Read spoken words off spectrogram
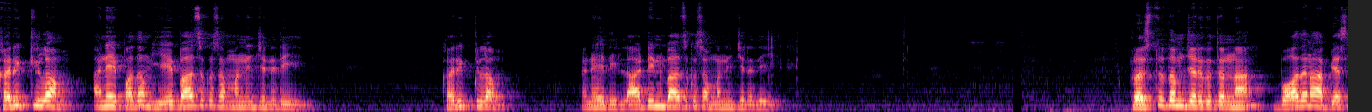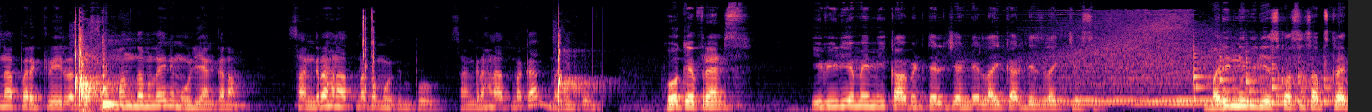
కరిక్యులం అనే పదం ఏ భాషకు సంబంధించినది? కరిక్యులం. అనేది లాటిన్ భాషకు సంబంధించినది. ప్రస్తుతం జరుగుతున్న బోధన అభ్యసన ప్రక్రియలతో సంబంధం లేని మూల్యాంకనం సంగ్రహణాత్మక మదింపు సంగ్రహణాత్మక మదింపు. ఓకే ఫ్రెండ్స్ ఈ వీడియో మీ కామెంట్ తెలియచేయండి లైక్ ఆర్ డిస్లైక్ చేసి. మరిన్ని వీడియోస్ కోసం సబ్స్క్రైబ్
